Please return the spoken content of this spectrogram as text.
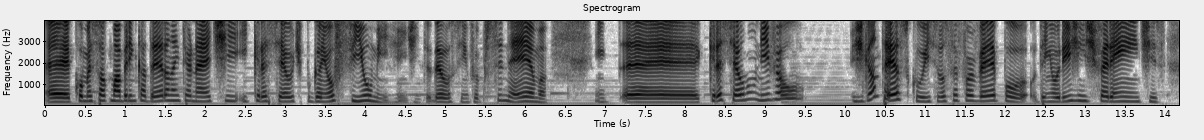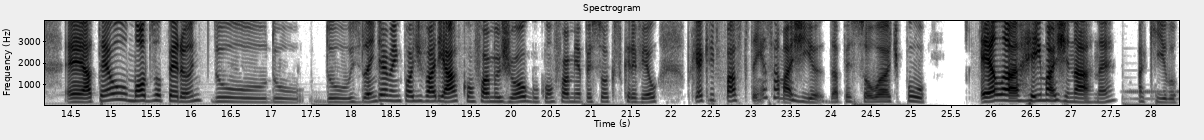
É, começou com uma brincadeira na internet e cresceu, tipo, ganhou filme, gente, entendeu? Assim, foi pro cinema. É, cresceu num nível gigantesco. E se você for ver, pô, tem origens diferentes. É, até o modus operandi do, do, do Slenderman pode variar conforme o jogo, conforme a pessoa que escreveu. Porque a Creepypasta tem essa magia da pessoa, tipo, ela reimaginar, né? Aquilo.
